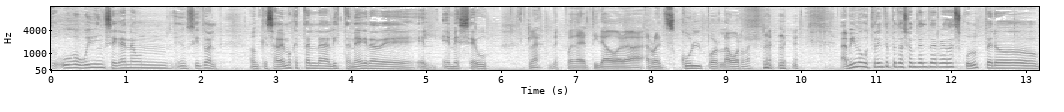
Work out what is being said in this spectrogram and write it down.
Hugo Weaving se gana un, un situal. Aunque sabemos que está en la lista negra del el MCU. Claro, después de haber tirado a Red Skull por la borda. A mí me gustó la interpretación del de Red Skull, pero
